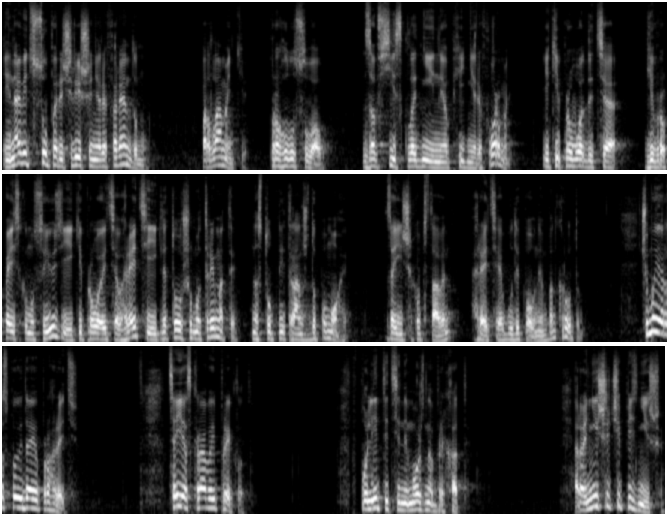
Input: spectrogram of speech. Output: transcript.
і навіть всупереч рішення референдуму в парламенті проголосував за всі складні і необхідні реформи, які проводяться в Європейському Союзі, які проводяться в Греції, і для того, щоб отримати наступний транш допомоги. За інших обставин Греція буде повним банкрутом. Чому я розповідаю про Грецію? Це яскравий приклад. В політиці не можна брехати. Раніше чи пізніше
